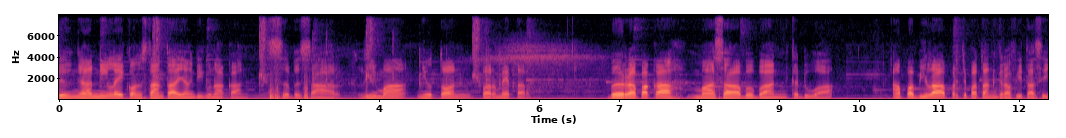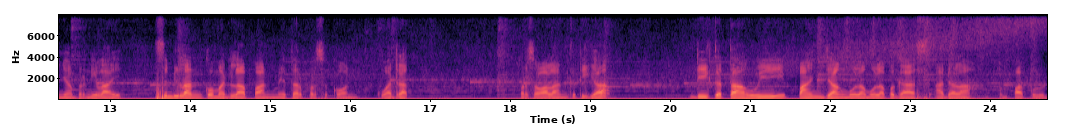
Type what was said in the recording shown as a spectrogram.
Dengan nilai konstanta yang digunakan sebesar 5 Newton per meter, berapakah masa beban kedua apabila percepatan gravitasinya bernilai 9,8 meter per sekon kuadrat. Persoalan ketiga, diketahui panjang mula-mula pegas adalah 48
